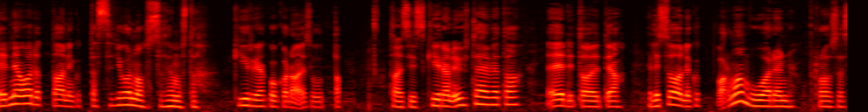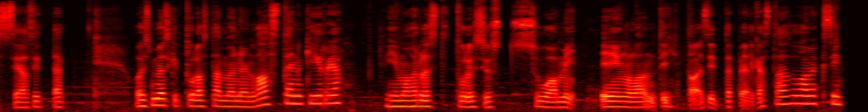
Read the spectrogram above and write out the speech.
Eli ne odottaa niin kuin tässä jonossa semmoista kirjakokonaisuutta, tai siis kirjan yhteenvetoa ja editointia. Eli se on niin kuin varmaan vuoden prosessi ja sitten olisi myöskin tulossa tämmöinen lastenkirja, mihin mahdollisesti tulisi just suomi, englanti tai sitten pelkästään suomeksi.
